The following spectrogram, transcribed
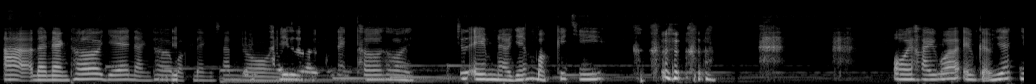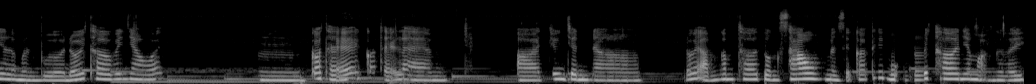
À là nàng thơ, yeah, nàng thơ bật đèn xanh rồi. thay lời của nàng thơ thôi. Chứ em nào dám bật cái chi. Ôi hay quá, em cảm giác như là mình vừa đối thơ với nhau ấy. Ừm, có thể có thể là ờ, chương trình ờ, đối ẩm ngâm thơ tuần sau mình sẽ có tiết mục đối thơ nha mọi người.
